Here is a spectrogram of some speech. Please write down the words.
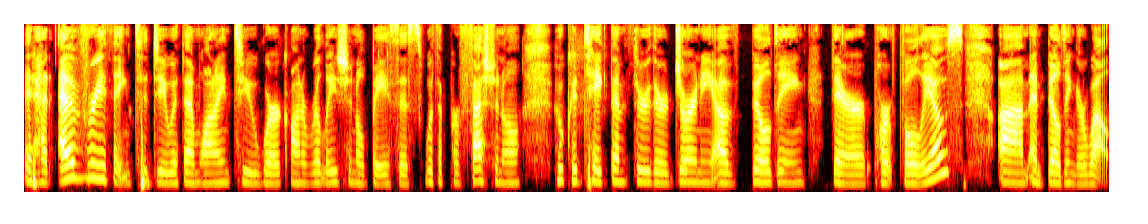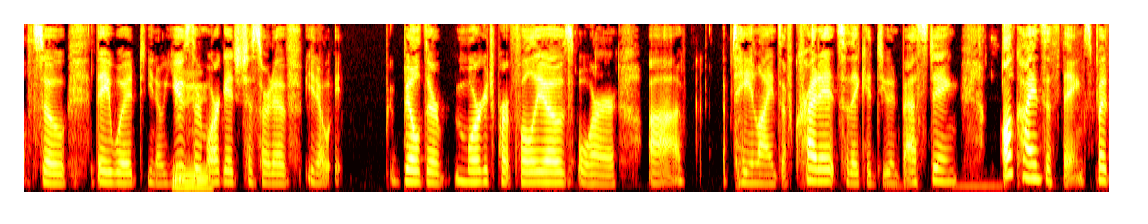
It had everything to do with them wanting to work on a relational basis with a professional who could take them through their journey of building their portfolios um, and building their wealth. So they would, you know, use mm. their mortgage to sort of, you know, build their mortgage portfolios or uh, obtain lines of credit so they could do investing, all kinds of things. But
